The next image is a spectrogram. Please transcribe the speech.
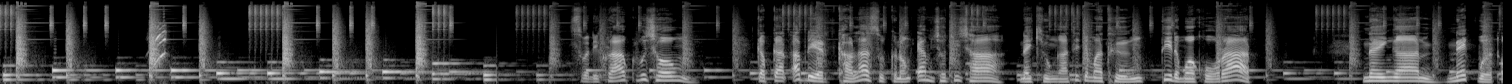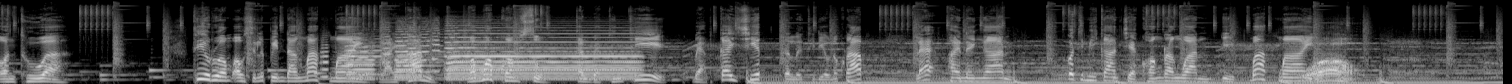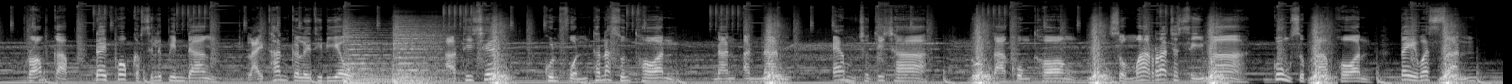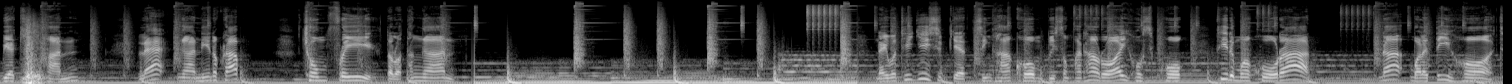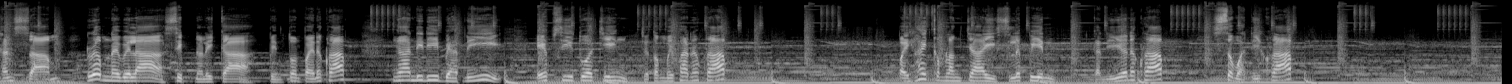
สวัสดีครับคุณผู้ชม กับการอัปเดตข่าวล่าสุดของน้องแอมชนทิชา ในคิวงานที่จะมาถึงที่เดอะมอลล์โคราช ในงาน n e c k w o r d on Tour ที่รวมเอาศิลปินดังมากมาย หลายท่าน มามอบความสุขกันแบบถึงที่แบบใกล้ชิดกันเลยทีเดียวนะครับ และภายในงานก็จะมีการแจกของรางวัลอีกมากมายพ ร้อมกับได้พบกับศิลปินดัง หลายท่านกันเลยทีเดียว อาทิเช่น คุณฝนธนสุนทร นันอันนันแอมชนทิชา ดวงตาคงทอง สมมาตรราชสีมา กุ้งสุภาพร เต้วัสัน เบียร์คิมหัน และงานนี้นะครับ ชมฟรีตลอดทั้งงาน ในวันที่ 27 สิงหาคม ปี 2566 ที่เดอะมอลล์โคราช ณบาลตี้ฮอลชั้น 3 เริ่มในเวลา 10 นาฬิกาเป็นต้นไปนะครับ งานดีๆ แบบนี้ FC ตัวจริงจะต้องไม่พลาดนะครับ ไปให้กำลังใจศิลปิน กันเยอะๆนะครับ สวัสดีครับ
